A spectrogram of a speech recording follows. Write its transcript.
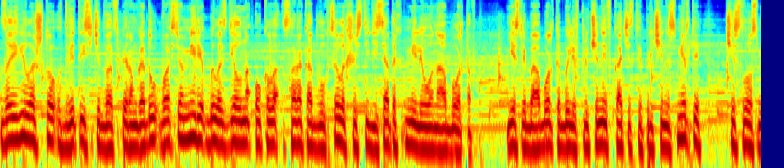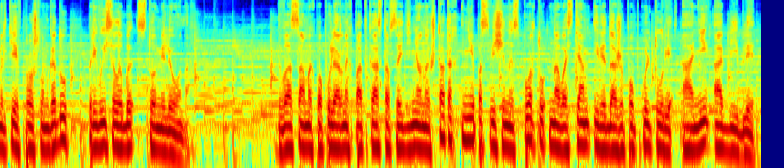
заявила, что в 2021 году во всем мире было сделано около 42,6 миллиона абортов. Если бы аборты были включены в качестве причины смерти, число смертей в прошлом году превысило бы 100 миллионов. Два самых популярных подкаста в Соединенных Штатах не посвящены спорту, новостям или даже поп-культуре, а они о Библии –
